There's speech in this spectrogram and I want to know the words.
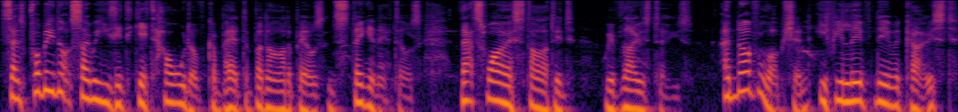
So it's probably not so easy to get hold of compared to banana peels and stinger nettles. That's why I started with those twos. Another option, if you live near a coast,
